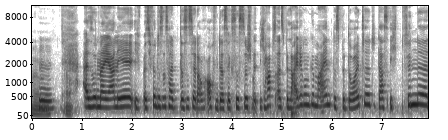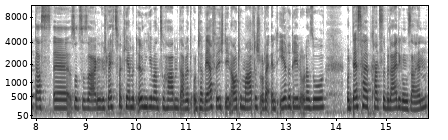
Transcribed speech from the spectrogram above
ähm, mhm. ja. Also, naja, nee, ich, ich finde, das ist halt, das ist ja auch, auch wieder sexistisch. Ich habe es als Beleidigung gemeint. Das bedeutet, dass ich finde, dass äh, sozusagen Geschlechtsverkehr mit irgendjemandem zu haben, damit unterwerfe ich den automatisch oder entehre den oder so. Und deshalb kann es eine Beleidigung sein.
